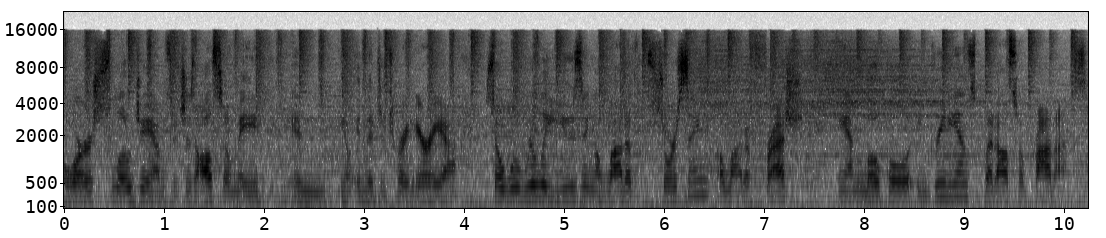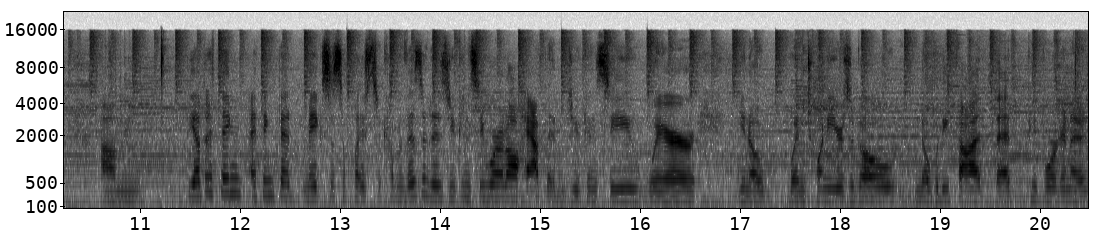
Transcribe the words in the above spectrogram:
or slow jams, which is also made in, you know, in the Detroit area. So we're really using a lot of sourcing, a lot of fresh and local ingredients, but also products. Um, the other thing I think that makes us a place to come visit is you can see where it all happened. You can see where, you know, when 20 years ago nobody thought that people were going to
